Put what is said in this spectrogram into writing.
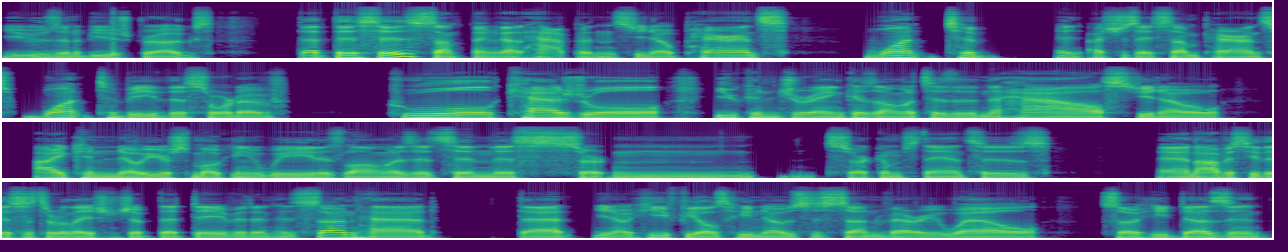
use and abuse drugs, that this is something that happens. You know, parents want to. I should say, some parents want to be the sort of cool, casual. You can drink as long as it's in the house. You know, I can know you're smoking weed as long as it's in this certain circumstances. And obviously, this is the relationship that David and his son had. That you know he feels he knows his son very well, so he doesn't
